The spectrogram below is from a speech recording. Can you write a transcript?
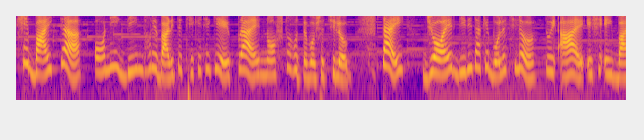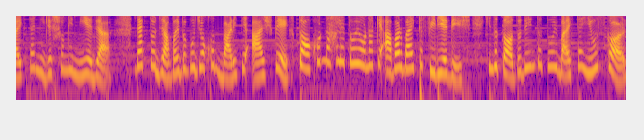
সেই বাইকটা অনেক দিন ধরে বাড়িতে থেকে থেকে প্রায় নষ্ট হতে বসেছিল। তাই জয়ের দিদি তাকে বলেছিল, তুই আয়, এসে এই বাইকটা নিজের সঙ্গে নিয়ে যা। দেখ তোর জামাইবাবু যখন বাড়িতে আসবে, তখন না হলে তুই ওনাকে আবার বাইকটা ফিরিয়ে দিস। কিন্তু ততদিন তো তুই বাইকটা ইউজ কর।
